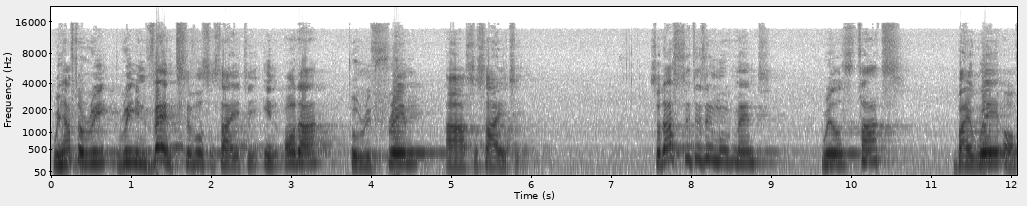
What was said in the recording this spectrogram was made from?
we have to re reinvent civil society in order to reframe our society. So that citizen movement will start by way of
